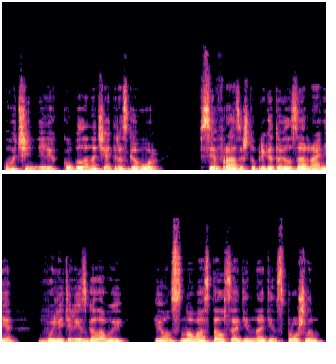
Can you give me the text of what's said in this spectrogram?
Очень нелегко было начать разговор. Все фразы, что приготовил заранее, вылетели из головы, и он снова остался один на один с прошлым.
